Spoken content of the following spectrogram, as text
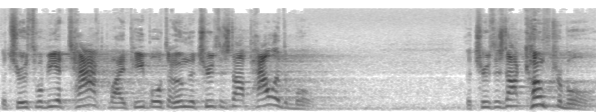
The truth will be attacked by people to whom the truth is not palatable. The truth is not comfortable.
